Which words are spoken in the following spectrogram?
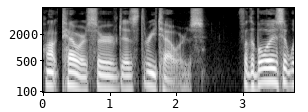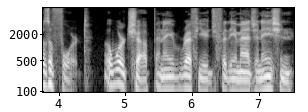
Hawk Tower served as three towers. For the boys, it was a fort, a workshop, and a refuge for the imagination.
